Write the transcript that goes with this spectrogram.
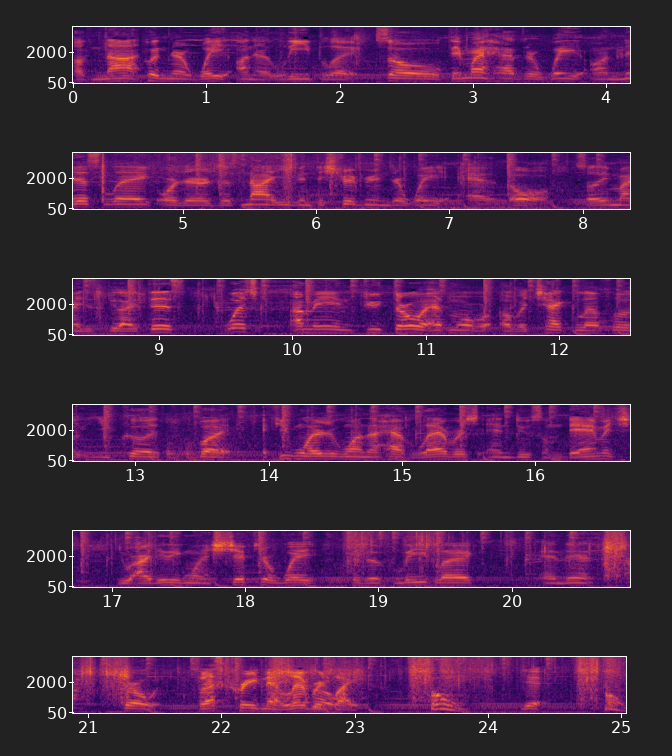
of not putting their weight on their lead leg. So they might have their weight on this leg or they're just not even distributing their weight at all. So they might just be like this, which, I mean, if you throw it as more of a, of a check left hook, you could. But if you really want to have leverage and do some damage, you ideally want to shift your weight to this lead leg and then throw it. So that's creating that leverage like. Boom. Yeah. Boom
